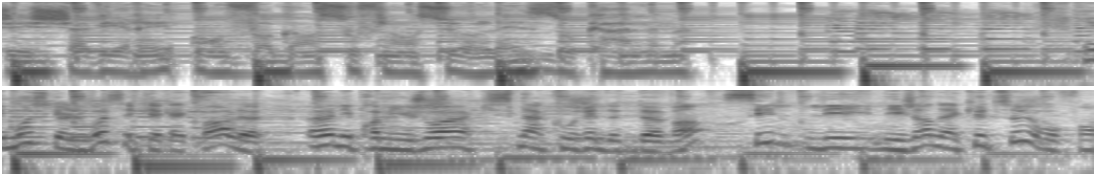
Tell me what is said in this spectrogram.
J'ai chaviré en voguant, soufflant sur les eaux calmes. Et moi, ce que je vois, c'est que quelque part, le- un des premiers joueurs qui se met à courir de devant, c'est les, les gens de la culture, au fond,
